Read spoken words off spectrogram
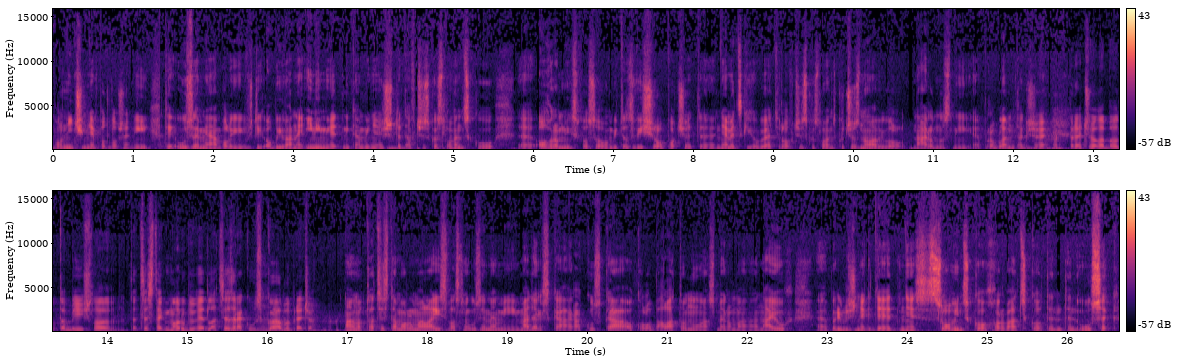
bol ničím nepodložený. Tie územia boli vždy obývané inými etnikami než mhm. teda v Československu. E, ohromným spôsobom by to zvýšilo počet e, nemeckých obyvateľov v Československu, čo znova by bol národnostný problém, takže... Prečo? Lebo to by išlo, tá cesta k moru by vedla cez Rakúsko, hmm. alebo prečo? Áno, tá cesta moru mala ísť vlastne územiami Maďarska a Rakúska, okolo Balatonu a smerom na juh, približne kde dnes Slovinsko, Chorvátsko, ten, ten úsek.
